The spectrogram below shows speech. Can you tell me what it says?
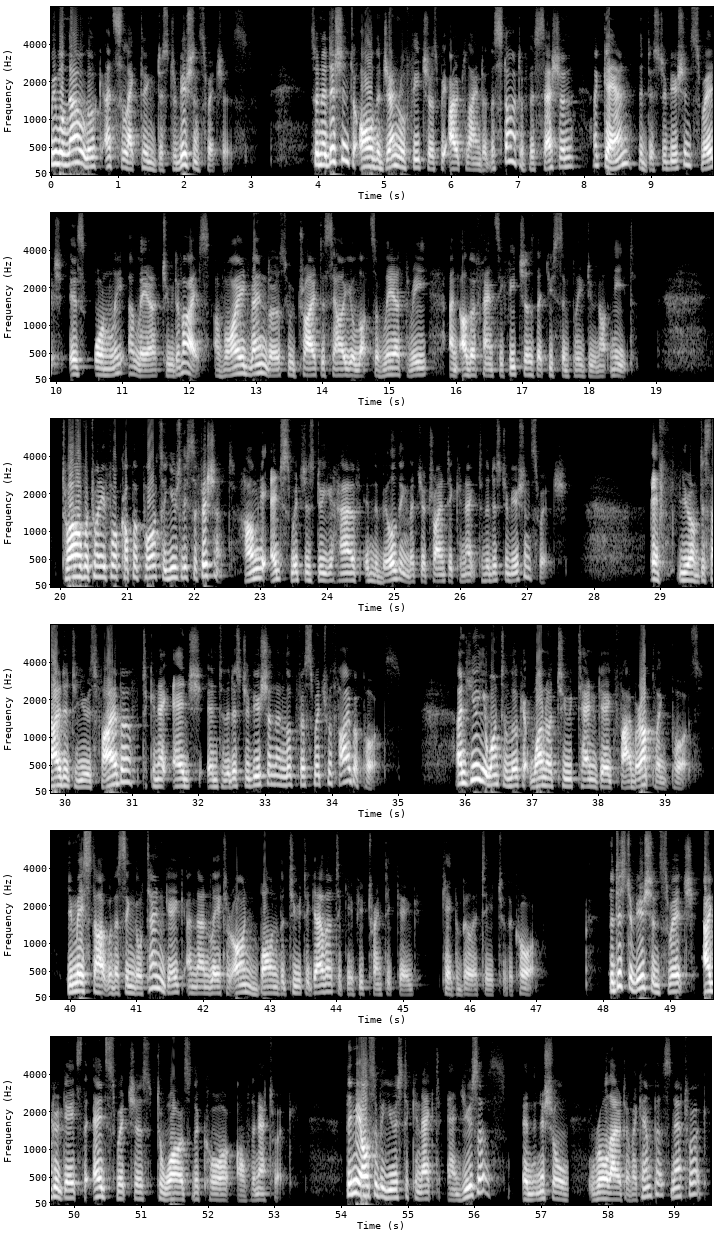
We will now look at selecting distribution switches. So in addition to all the general features we outlined at the start of this session, again, the distribution switch is only a layer 2 device. Avoid vendors who try to sell you lots of layer 3 and other fancy features that you simply do not need. 12 or 24 copper ports are usually sufficient. How many edge switches do you have in the building that you're trying to connect to the distribution switch? If you have decided to use fiber to connect edge into the distribution, then look for a switch with fiber ports. And here you want to look at one or two 10 gig fiber uplink ports. You may start with a single 10 gig and then later on bond the two together to give you 20 gig capability to the core. The distribution switch aggregates the edge switches towards the core of the network. They may also be used to connect end users in the initial rollout of a campus network,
